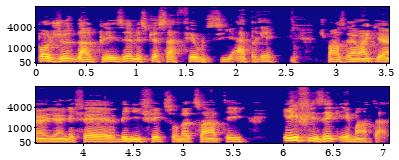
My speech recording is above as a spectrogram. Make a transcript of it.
pas juste dans le plaisir, mais ce que ça fait aussi après. Je pense vraiment qu'il y, a un effet bénéfique sur notre santé, et physique et mentale.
